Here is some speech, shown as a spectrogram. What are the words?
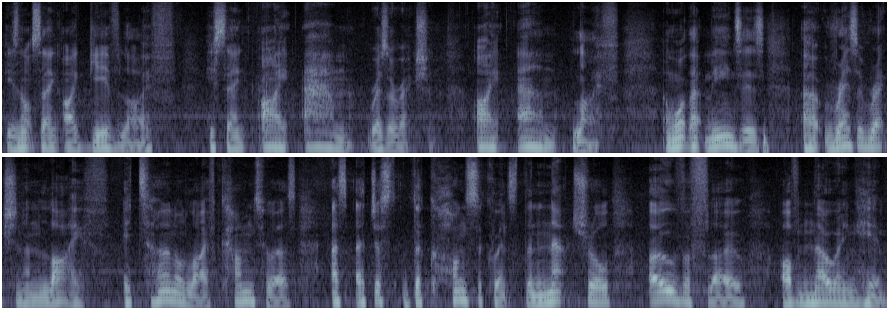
He's not saying, I give life. He's saying, I am resurrection. I am life. And what that means is uh, resurrection and life, eternal life, come to us as just the consequence, the natural overflow of knowing Him.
